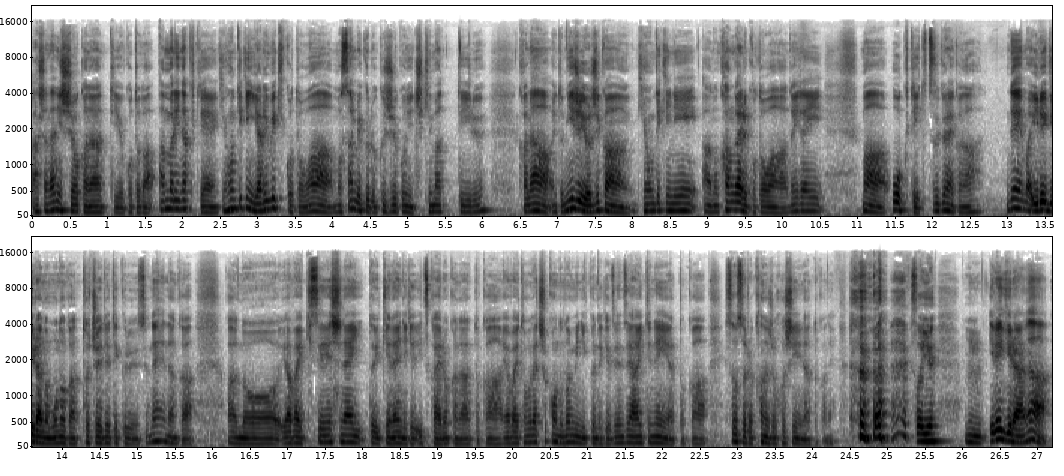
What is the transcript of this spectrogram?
明日何しようかなっていうことがあんまりなくて、基本的にやるべきことは、もう365日決まっているから、えっと、24時間、基本的に、あの、考えることは、だいたい、まあ、多くて5つぐらいかな。で、まあ、イレギュラーのものが途中で出てくるんですよね。なんか、あのー、やばい、帰省しないといけないんだけど、いつ帰ろうかなとか、やばい、友達と今度飲みに行くんだけど、全然空いてねえやとか、そろそろ彼女欲しいなとかね。そういう、うん、イレギュラーな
